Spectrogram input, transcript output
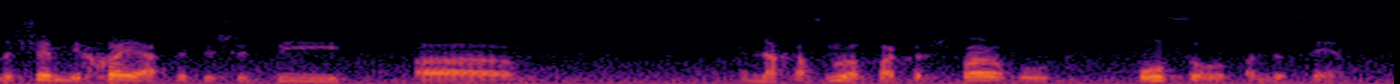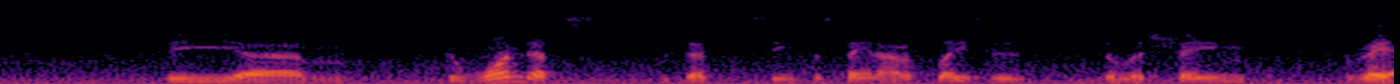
L'shem nichoyach, that this should be um, nachazua fakadosh baruch Hu, also understands. The um, the one that's that seems to stay out of place is the l'shem reach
